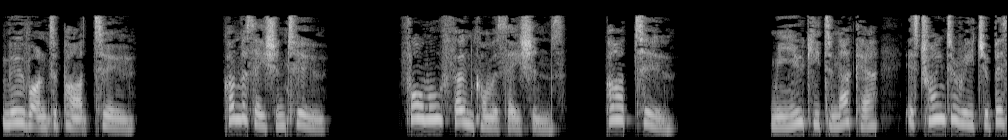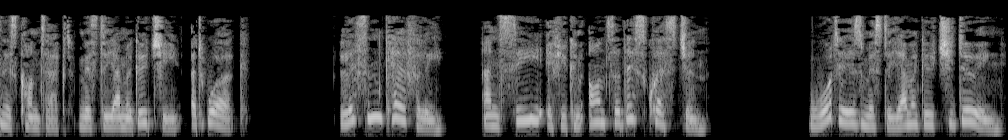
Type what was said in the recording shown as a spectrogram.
move on to part two. Conversation two. Formal phone conversations. Part two. Miyuki Tanaka is trying to reach a business contact, Mr. Yamaguchi, at work. Listen carefully and see if you can answer this question. What is Mr. Yamaguchi doing?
